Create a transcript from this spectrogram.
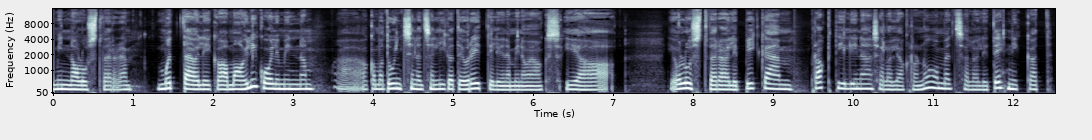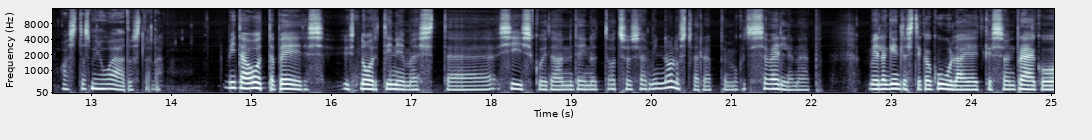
minna Olustverre. mõte oli ka Maaülikooli minna aga ma tundsin, et see on liiga teoreetiline minu jaoks ja ja Olustvere oli pigem praktiline, seal oli agronoomiat, seal oli tehnikat, vastas minu vajadustele. mida ootab ees üht noort inimest äh, siis, kui ta on teinud otsuse minna Olustverre õppima, kuidas see välja näeb? meil on kindlasti ka kuulajaid, kes on praegu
